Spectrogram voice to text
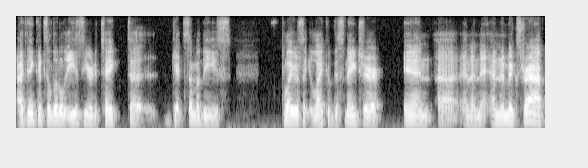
I think it's a little easier to take to get some of these players that you like of this nature in uh, in a, in a mixed draft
